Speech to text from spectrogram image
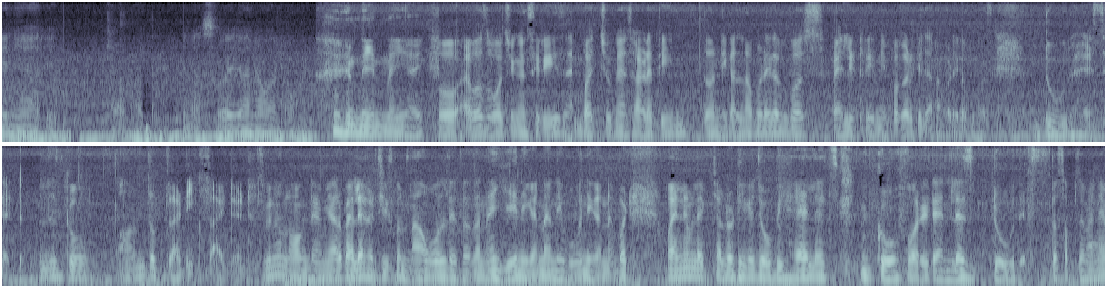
नींद ही है मैं सोए जाने वाला हूँ। नींद नहीं आई। तो आई वॉज़ वॉचिंग सीरीज़ बज चुके हैं साढ़े तीन तो निकलना पड़ेगा बिकॉज़ पहली ट्रेन ही पकड़ के जाना पड़ेगा बिकॉज़ दूर है सेट लेट्स गो ऑन तो bloody excited been a long time यार, पहले हर चीज़ को ना बोल देता था, नहीं, ये नहीं करना, नहीं, वो नहीं करना बट फाइनली हम लाइक चलो ठीक है, जो भी है let's go for it and let's do this तो सबसे मैंने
